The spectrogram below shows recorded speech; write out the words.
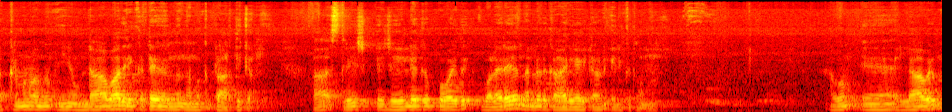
അക്രമങ്ങളൊന്നും ഇനി ഉണ്ടാവാതിരിക്കട്ടെ എന്ന് നമുക്ക് പ്രാർത്ഥിക്കാം. ആ സ്ത്രീ ജയിലിലേക്ക് പോയത് വളരെ നല്ലൊരു കാര്യമായിട്ടാണ് എനിക്ക് തോന്നുന്നത്. അപ്പം എല്ലാവരും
